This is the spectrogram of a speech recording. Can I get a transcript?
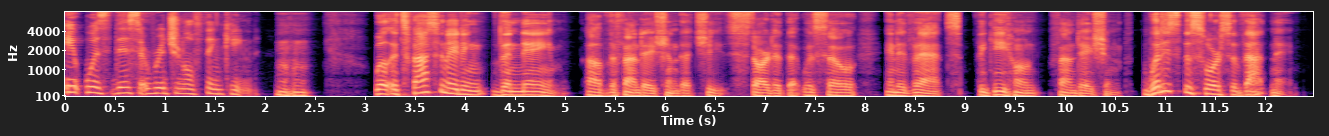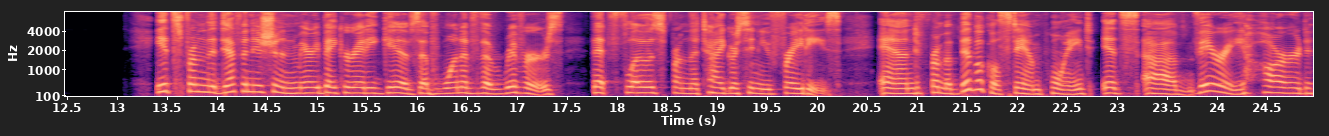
it was this original thinking. Mm-hmm. Well, it's fascinating the name of the foundation that she started that was so in advance, the Gihon Foundation. What is the source of that name? It's from the definition Mary Baker Eddy gives of one of the rivers that flows from the Tigris and Euphrates. And from a biblical standpoint, it's a very hard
